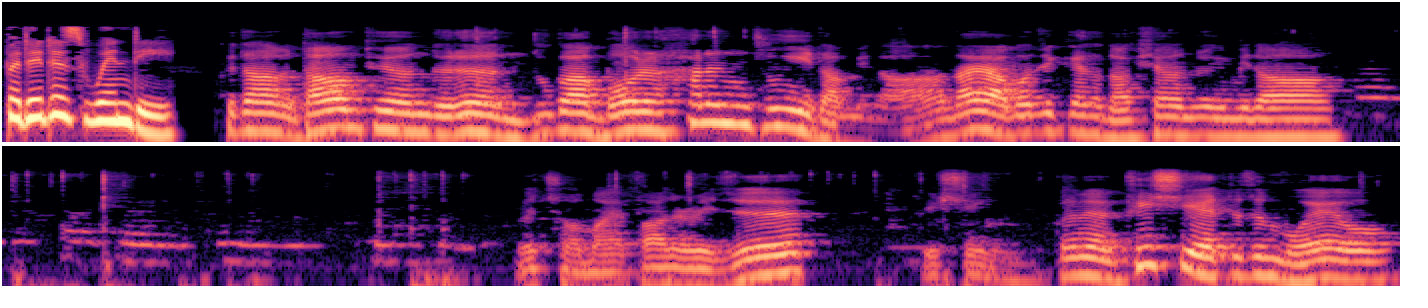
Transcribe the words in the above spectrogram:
but it is windy. 그 다음 다음 표현들은 누가 뭘 하는 중이답니다. 나의 아버지께서 낚시하는 중입니다. 그렇죠. My father is fishing. 그러면 fish의 뜻은 뭐예요?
